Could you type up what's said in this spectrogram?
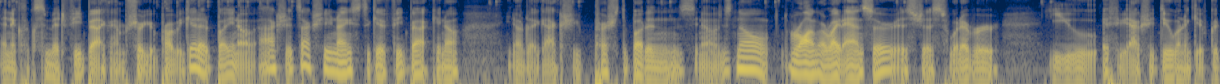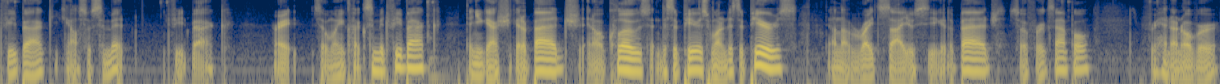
and then click submit feedback. I'm sure you'll probably get it. But you know, actually, it's actually nice to give feedback. You know, you know, like actually push the buttons. You know, there's no wrong or right answer. It's just whatever you. If you actually do want to give good feedback, you can also submit feedback. Right. So when you click submit feedback, then you actually get a badge and it'll close and disappears. When it disappears, on the right side you'll see you get a badge. So for example, if we head on over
